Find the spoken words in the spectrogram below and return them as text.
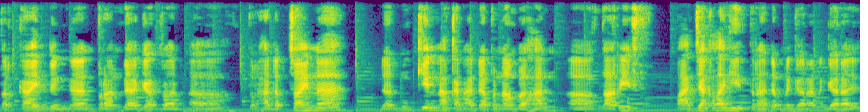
terkait dengan perang dagang uh, terhadap China dan mungkin akan ada penambahan tarif pajak lagi terhadap negara-negara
